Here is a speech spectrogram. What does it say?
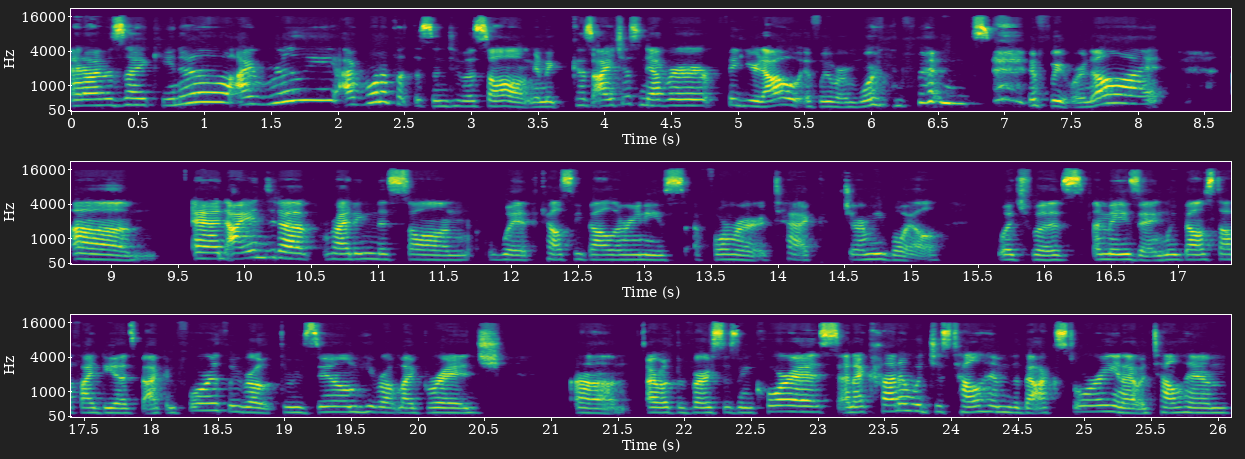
and I was like, you know, I really I want to put this into a song, and because I just never figured out if we were more than friends, if we were not. Um, and I ended up writing this song with Kelsea Ballerini's former tech, Jeremy Boyle, which was amazing. We bounced off ideas back and forth. We wrote through Zoom. He wrote my bridge. Um, I wrote the verses and chorus, and I kind of would just tell him the backstory, and I would tell him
